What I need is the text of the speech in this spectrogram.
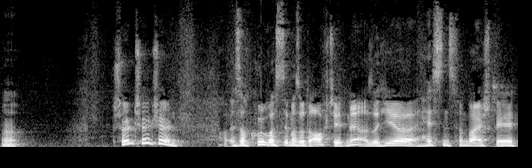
Ja. Schön, schön, schön. Ist auch cool, was immer so draufsteht. Ne? Also hier Hessen zum Beispiel.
